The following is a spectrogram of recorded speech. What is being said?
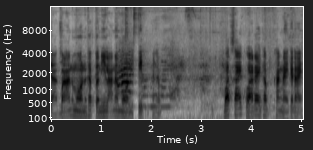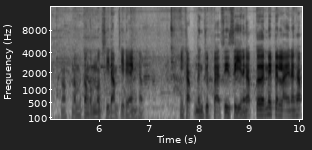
จากร้านอมรนะครับ ตอนนี้ร้านอมรปิดนะครับ วัดซ้ายขวาได้ครับข้างไหนก็ได้เนาะเราไม่ต้องกำหนดสีดำสีแดงครับนี่ครับ1.844นะครับ เกินไม่เป็นไรนะครับ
